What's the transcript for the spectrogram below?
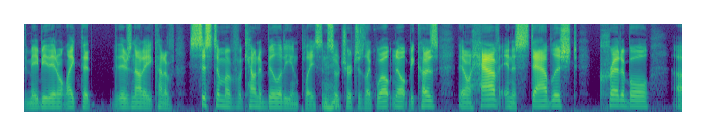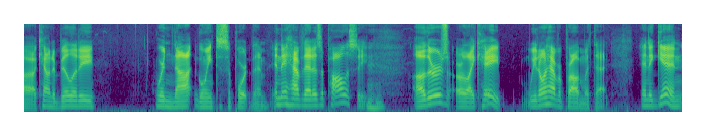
maybe they don't like that there's not a kind of system of accountability in place. And so Mm-hmm. churches like, well, no, because they don't have an established, credible uh, accountability, we're not going to support them. And they have that as a policy. Mm-hmm. Others are like, hey, we don't have a problem with that. And again,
